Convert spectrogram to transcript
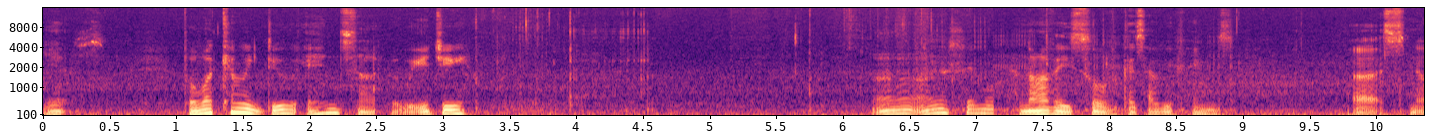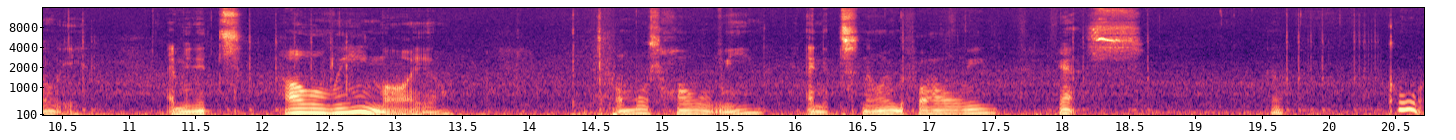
Yes. But what can we do inside, Luigi? Uh, honestly, more not very slow because everything's uh snowy. I mean, it's Halloween, Mario. Almost Halloween, and it's snowing before Halloween. Yes. Cool.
